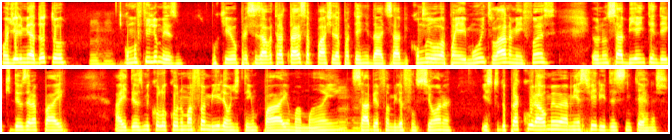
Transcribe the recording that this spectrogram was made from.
onde ele me adotou Uhum. como filho mesmo. Porque eu precisava tratar essa parte da paternidade, sabe? Como Sim. eu apanhei muito lá na minha infância, eu não sabia entender que Deus era pai. Aí Deus me colocou numa família onde tem um pai, uma mãe, Uhum. sabe? A família funciona. Isso tudo pra curar o meu, as minhas feridas internas.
